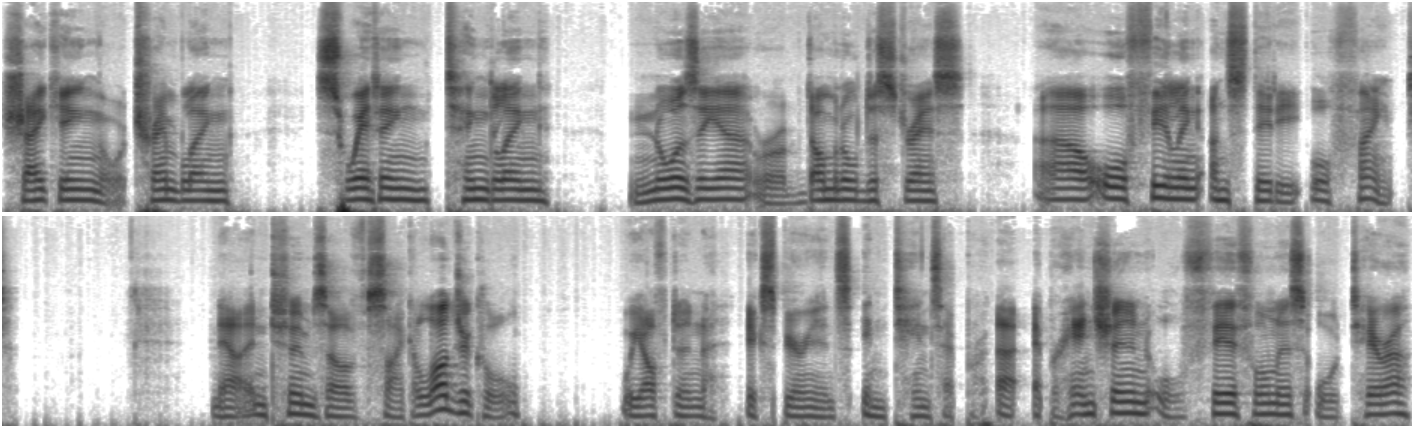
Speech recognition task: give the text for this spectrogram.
shaking or trembling, sweating, tingling, nausea or abdominal distress, uh, or feeling unsteady or faint. Now, in terms of psychological, we often experience intense uh, apprehension or fearfulness or terror,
